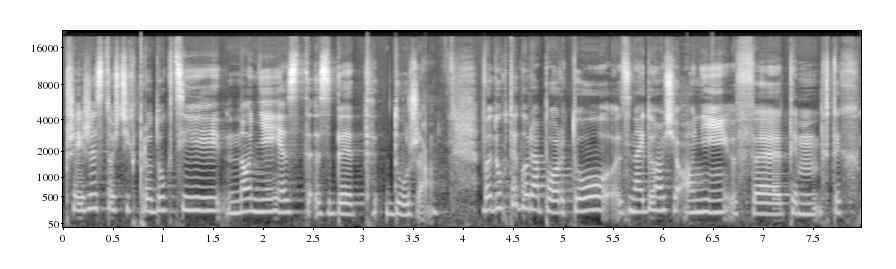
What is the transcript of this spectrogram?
przejrzystość ich produkcji no, nie jest zbyt duża. Według tego raportu znajdują się oni w, tym, w tych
